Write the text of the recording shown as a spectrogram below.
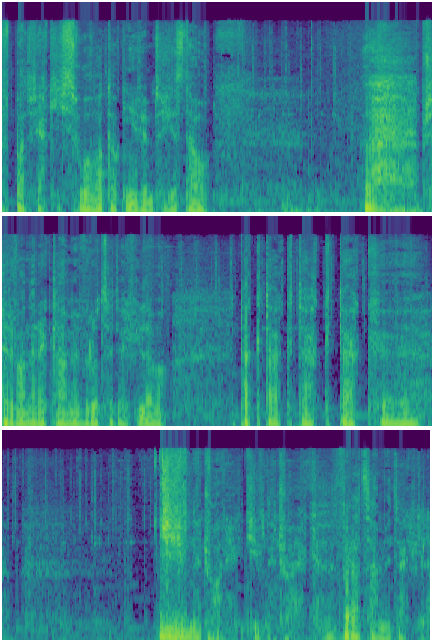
Wpadł w jakiś słowotok, nie wiem co się stało. Ech, Przerwa na reklamy, wrócę za chwilę, bo tak, tak, tak, tak. Dziwny człowiek, dziwny człowiek. Wracamy za chwilę.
